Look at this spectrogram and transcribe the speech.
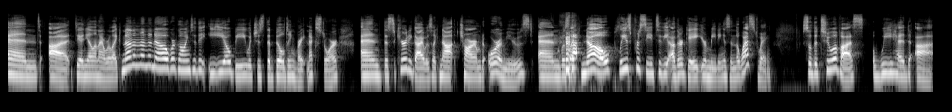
And uh, Danielle and I were like, no, no, no, no, no. We're going to the EEOB, which is the building right next door. And the security guy was like, not charmed or amused and was like, no, please proceed to the other gate. Your meeting is in the West Wing. So the two of us, we had, uh,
